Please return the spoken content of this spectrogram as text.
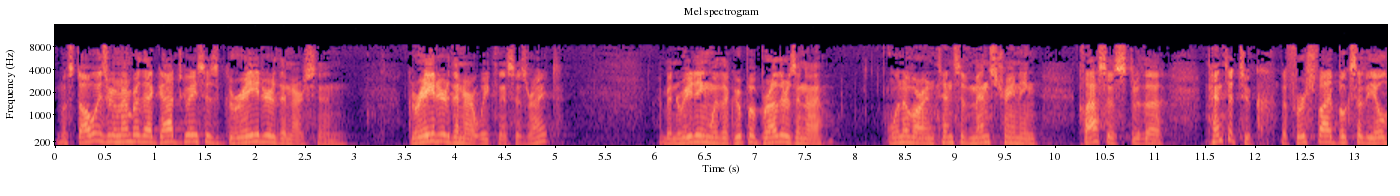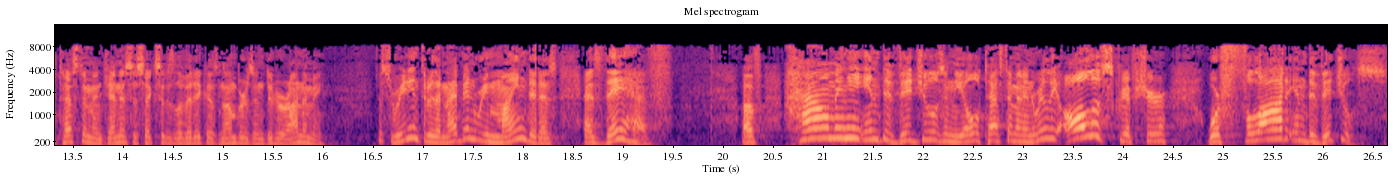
We must always remember that God's grace is greater than our sin, greater than our weaknesses, right? I've been reading with a group of brothers in a, one of our intensive men's training classes through the Pentateuch, the first five books of the Old Testament Genesis, Exodus, Leviticus, Numbers, and Deuteronomy. Just reading through that, and I've been reminded as, as they have of how many individuals in the Old Testament and really all of Scripture were flawed individuals,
